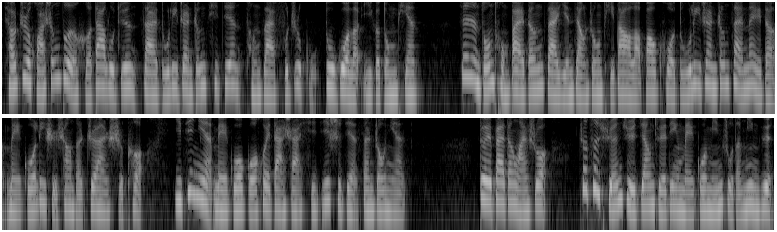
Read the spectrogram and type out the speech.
乔治·华盛顿和大陆军在独立战争期间曾在福治谷度过了一个冬天。现任总统拜登在演讲中提到了包括独立战争在内的美国历史上的至暗时刻，以纪念美国国会大厦袭击事件三周年。对拜登来说，这次选举将决定美国民主的命运。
